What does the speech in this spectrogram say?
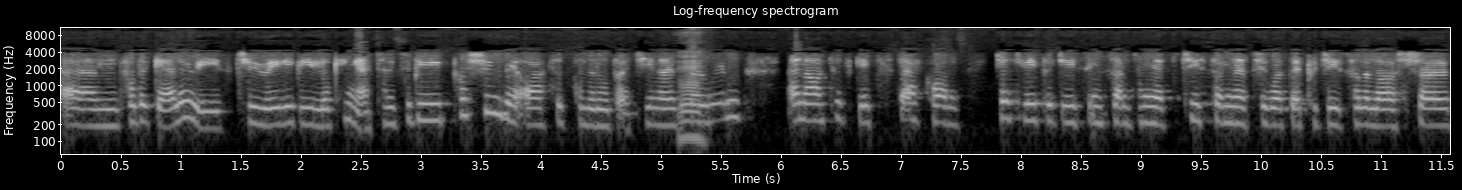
um, for the galleries to really be looking at and to be pushing their artists a little bit. You know, mm. so when an artist gets stuck on just reproducing something that's too similar to what they produced for the last show,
